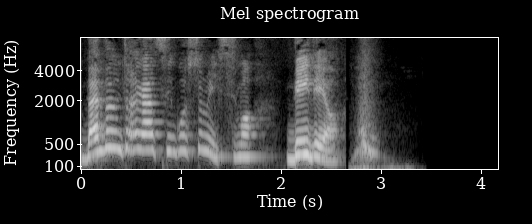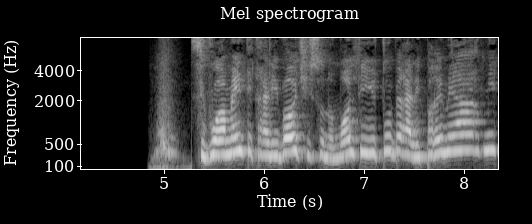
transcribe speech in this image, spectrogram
Benvenuti ragazzi in questo nuovissimo video. Sicuramente tra di voi ci sono molti youtuber alle prime armi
